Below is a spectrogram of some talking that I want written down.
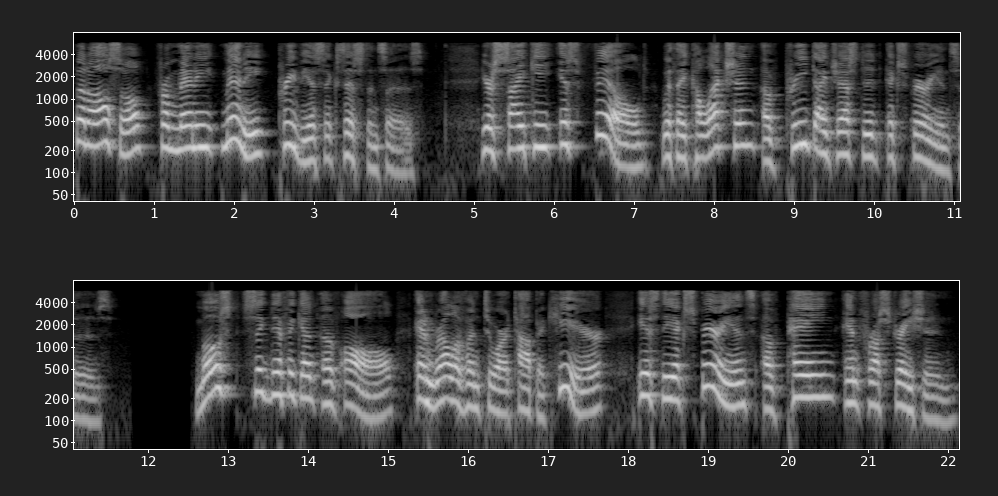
but also from many, many previous existences. Your psyche is filled with a collection of predigested experiences. Most significant of all, and relevant to our topic here, is the experience of pain and frustration.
